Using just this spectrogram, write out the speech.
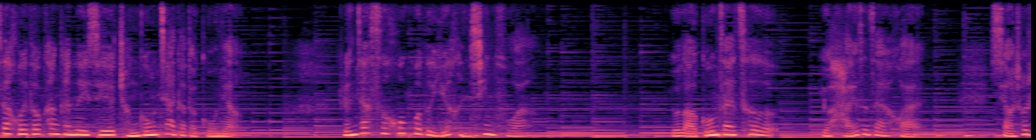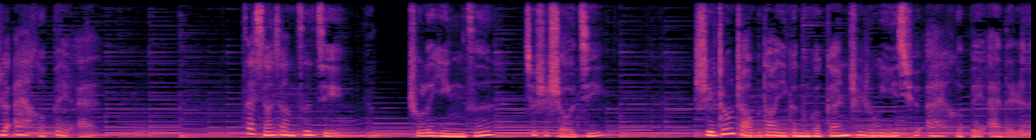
再回头看看那些成功嫁掉的姑娘，人家似乎过得也很幸福啊，有老公在侧，有孩子在怀，享受着爱和被爱。再想想自己，除了影子就是手机，始终找不到一个能够甘之如饴去爱和被爱的人。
